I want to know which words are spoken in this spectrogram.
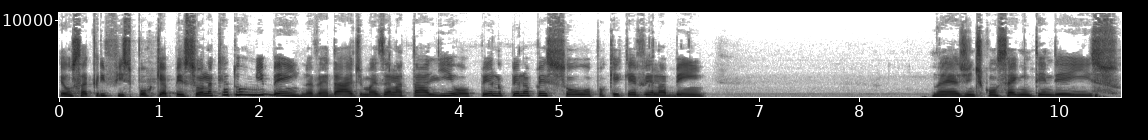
É um sacrifício, porque a pessoa ela quer dormir bem, não é verdade? Mas ela está ali, ó, pelo, pela pessoa, porque quer vê-la bem. Né? A gente consegue entender isso.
